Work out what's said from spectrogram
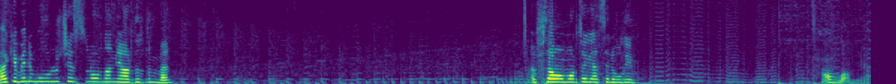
Belki benim uğurlu chest'ini oradan yardırdım ben. Öf tamam orta gel seni bulayım. Allah'ım ya.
